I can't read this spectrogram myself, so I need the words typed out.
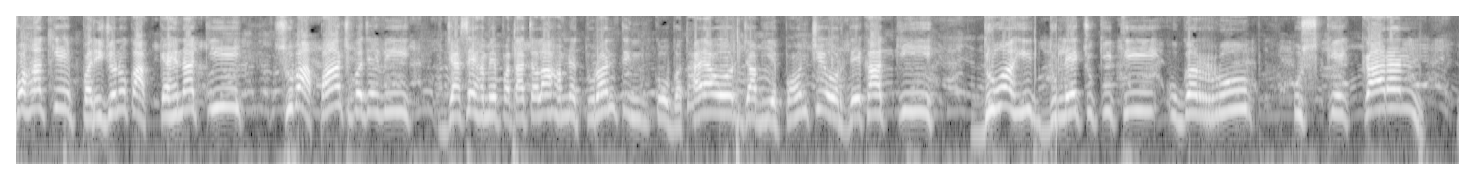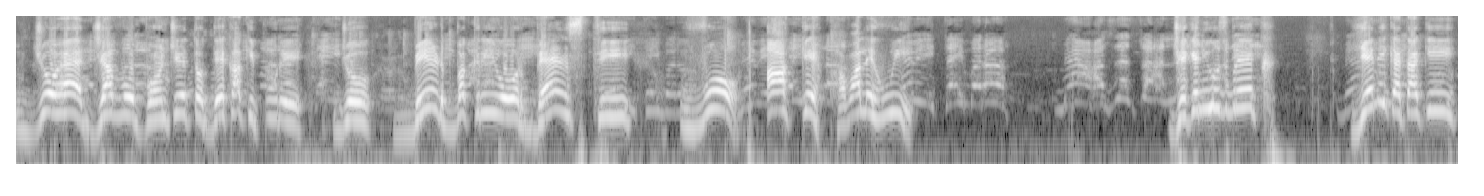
वहाँ के परिजनों का कहना कि सुबह पाँच बजे भी जैसे हमें पता चला, हमने तुरंत इनको बताया और जब ये पहुँचे और देखा कि धुआँ ही ले चुकी थी, उगर रूप, उसके कारण जो है, जब वो पहुँचे तो देखा कि पूरे जो बेड़, बकरी और बैंस थी, वो आग के हवाले हुई। जेके न्यूज़ ब्रेक ये नहीं कहता कि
